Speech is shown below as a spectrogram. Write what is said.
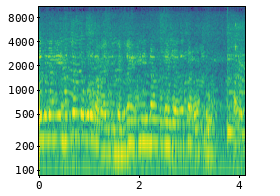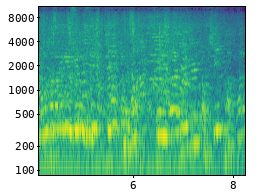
자, 매듭 물량이 한정적으로 남아있기 때문에 1인당 구매 제한은 딱 5kg. 다른 모사들이 이루어지는 지역에서 수요일과 외진 없이 단타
